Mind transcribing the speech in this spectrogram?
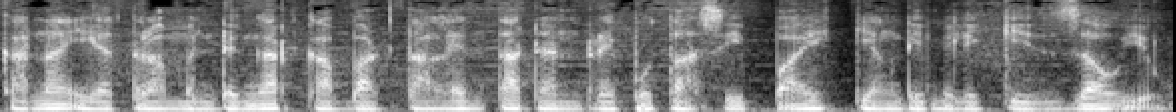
karena ia telah mendengar kabar talenta dan reputasi baik yang dimiliki Zhao.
